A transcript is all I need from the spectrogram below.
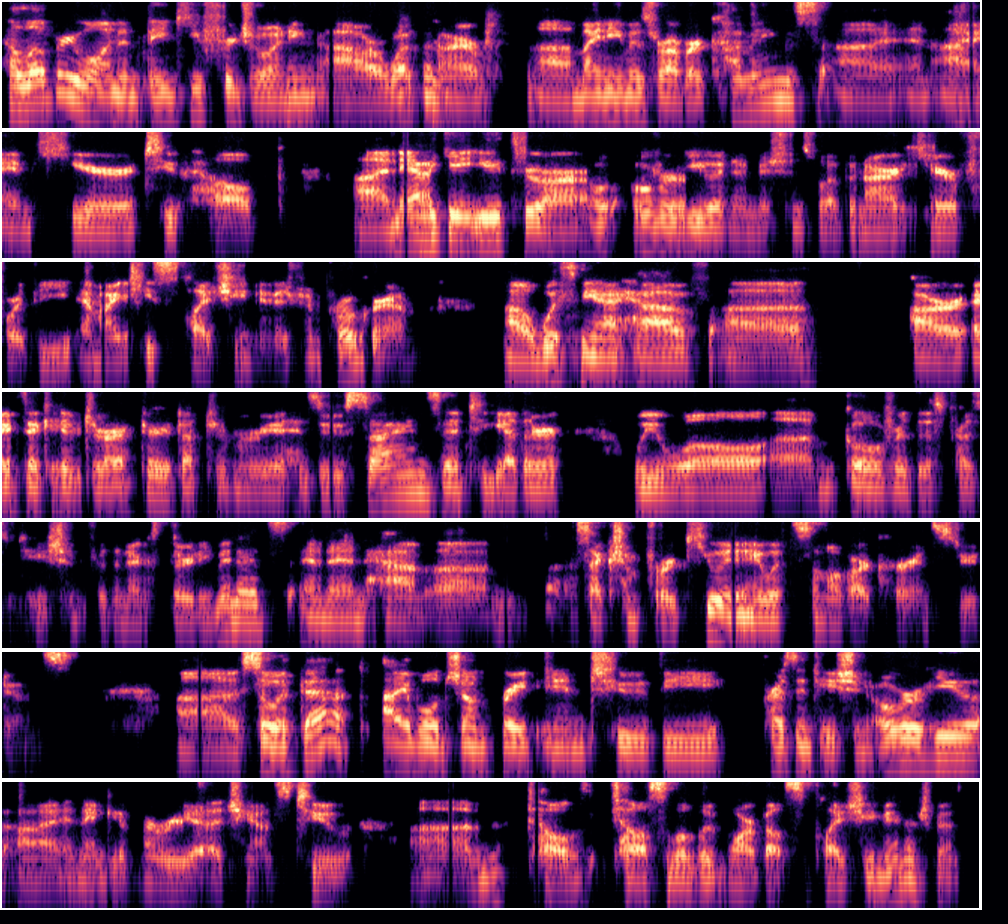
Hello, everyone, and thank you for joining our webinar. Uh, my name is Robert Cummings, uh, and I am here to help uh, navigate you through our overview and admissions webinar here for the MIT Supply Chain Management Program. Uh, with me, I have uh, our Executive Director, Dr. Maria Jesus Saenz, and together we will um, go over this presentation for the next 30 minutes and then have um, a section for Q&A with some of our current students. Uh, so with that, I will jump right into the presentation overview uh, and then give Maria a chance to um, tell, tell us a little bit more about supply chain management.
